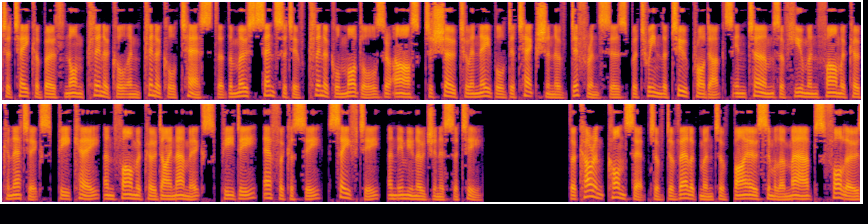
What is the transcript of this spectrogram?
to take a both non-clinical and clinical test that the most sensitive clinical models are asked to show to enable detection of differences between the two products in terms of human pharmacokinetics (PK) and pharmacodynamics (PD), efficacy, safety, and immunogenicity. The current concept of development of biosimilar mAbs follows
